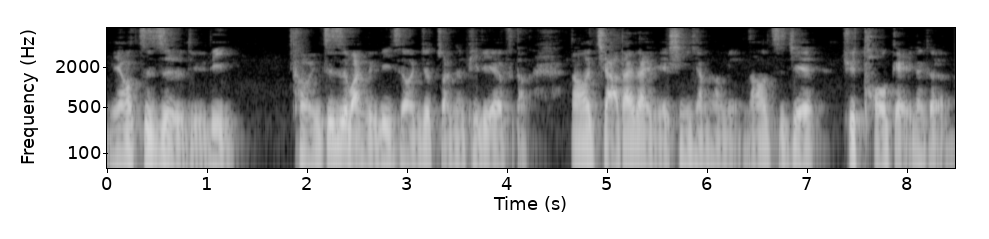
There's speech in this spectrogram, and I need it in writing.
你要自制履历。可你自制完履历之后，你就转成 PDF 档，然后夹带在你的信箱上面，然后直接去投给那个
